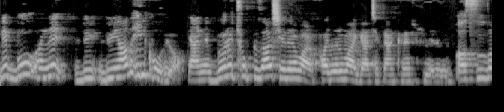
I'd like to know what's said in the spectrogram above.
Ve bu hani dü- dünyada ilk oluyor. Yani böyle çok güzel şeyleri var. Faydaları var gerçekten enstitülerinin. Aslında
